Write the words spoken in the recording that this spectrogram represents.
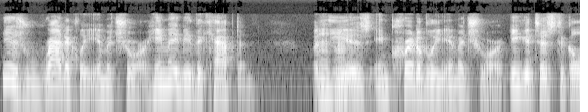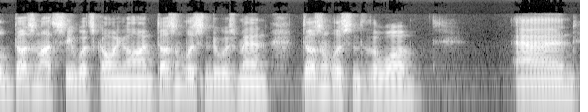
he is radically immature. He may be the captain, but mm-hmm. he is incredibly immature, egotistical, does not see what's going on, doesn't listen to his men, doesn't listen to the wub, and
